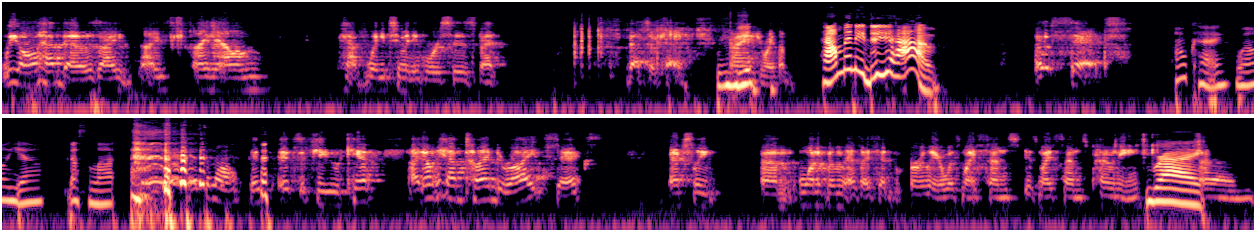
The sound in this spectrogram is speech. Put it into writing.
we all have those. I, I, I now have way too many horses, but that's okay. I Yeah. enjoy them. How many do you have? I have six. Okay, well, yeah, that's a lot. That's a lot. It, it's a few. Can't. I don't have time to ride six. Actually, um, one of them, as I said earlier, was my son's. Is my son's pony. right. Um,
